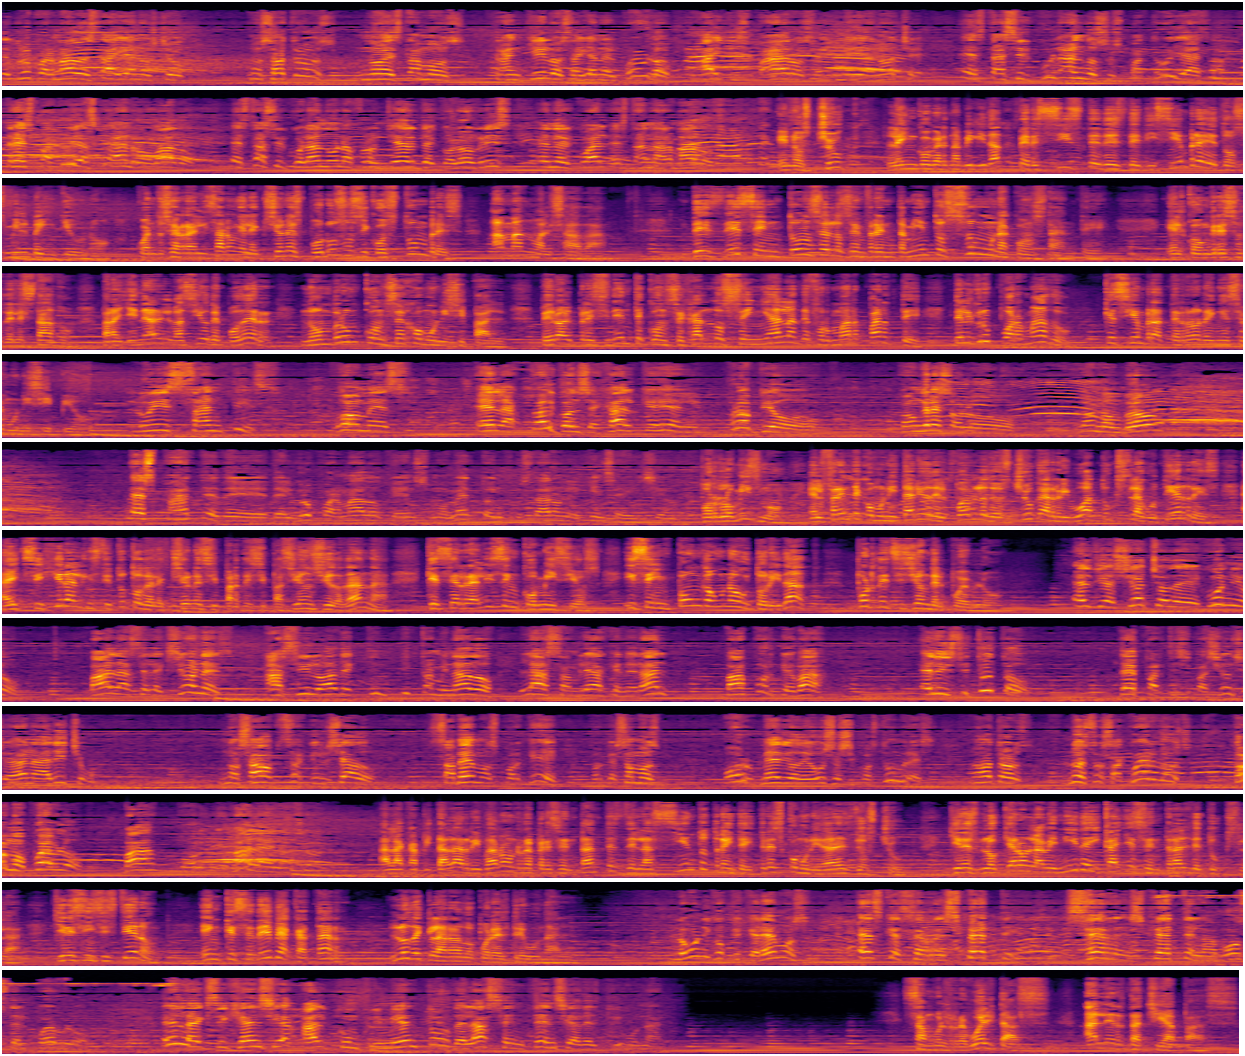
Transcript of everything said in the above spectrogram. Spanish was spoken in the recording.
el grupo armado está allá en Oshchuk. Nosotros no estamos tranquilos allá en el pueblo. Hay disparos en medianoche. Está circulando sus patrullas, tres patrullas que han robado. Está circulando una frontera de color gris en el cual están armados. En Oshchuk, la ingobernabilidad persiste desde diciembre de 2021, cuando se realizaron elecciones por usos y costumbres a mano alzada. Desde ese entonces los enfrentamientos son una constante. El Congreso del Estado, para llenar el vacío de poder, nombró un consejo municipal, pero al presidente concejal lo señalan de formar parte del grupo armado que siembra terror en ese municipio. Luis Santis Gómez, el actual concejal que el propio Congreso lo, lo nombró, es parte del grupo armado que en su momento incrustaron el 15 de diciembre. Por lo mismo, el Frente Comunitario del Pueblo de Oshchuk arribó a Tuxtla Gutiérrez a exigir al Instituto de Elecciones y Participación Ciudadana que se realicen comicios y se imponga una autoridad por decisión del pueblo. El 18 de junio va a las elecciones, así lo ha dictaminado la Asamblea General, va porque va. El Instituto de Participación Ciudadana ha dicho, nos ha obstaculizado. Sabemos por qué, porque somos por medio de usos y costumbres. Nosotros, nuestros acuerdos como pueblo, va porque va la elección. A la capital arribaron representantes de las 133 comunidades de Oshchuk, quienes bloquearon la avenida y calle central de Tuxtla, quienes insistieron en que se debe acatar lo declarado por el tribunal. Lo único que queremos es que se respete, se respete la voz del pueblo en la exigencia al cumplimiento de la sentencia del tribunal. Samuel Revueltas, Alerta Chiapas.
